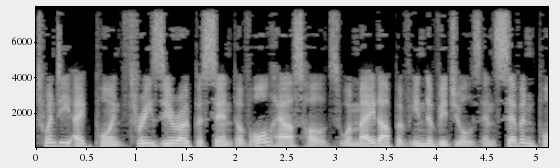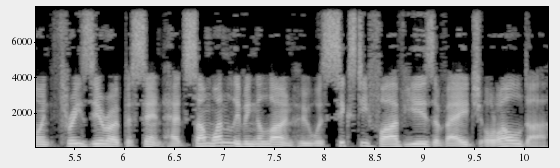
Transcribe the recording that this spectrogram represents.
28.30% of all households were made up of individuals and 7.30% had someone living alone who was 65 years of age or older.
